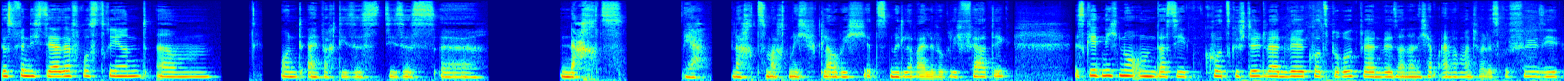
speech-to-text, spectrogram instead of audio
Das finde ich sehr, sehr frustrierend. Ähm, und einfach dieses, dieses äh, nachts. Ja, nachts macht mich, glaube ich, jetzt mittlerweile wirklich fertig. Es geht nicht nur um, dass sie kurz gestillt werden will, kurz beruhigt werden will, sondern ich habe einfach manchmal das Gefühl, sie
